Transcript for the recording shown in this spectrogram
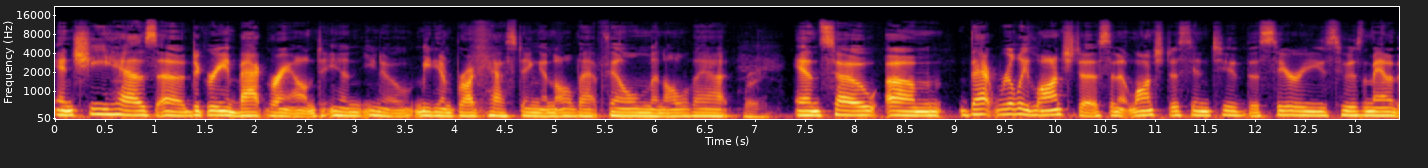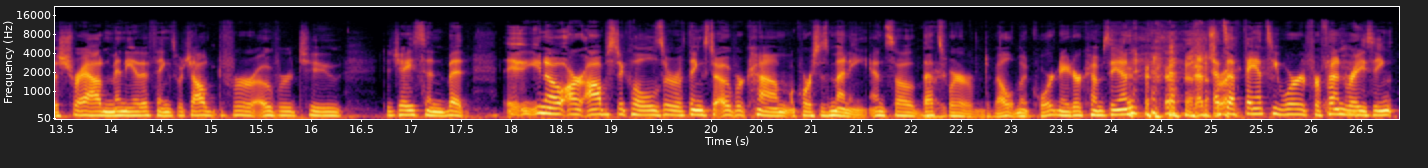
And she has a degree and background in, you know, media and broadcasting and all that, film and all of that. Right. And so um, that really launched us, and it launched us into the series "Who Is the Man of the Shroud" and many other things, which I'll defer over to to Jason. But eh, you know, our obstacles or things to overcome, of course, is money, and so that's where development coordinator comes in. that's a right. fancy word for fundraising.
